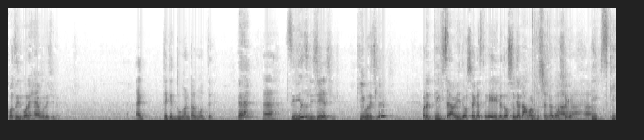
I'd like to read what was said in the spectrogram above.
কতদিন পরে হ্যাঁ বলেছিল এক থেকে দু ঘণ্টার মধ্যে। হ্যাঁ? হ্যাঁ। সিরিয়াসলি সিরিয়াসলি কি বলেছিলে? মানে টিপস আমি দর্শকের কাছ থেকে এটা দর্শক জানে আমার কোশ্চেন না দর্শকের। হ্যাঁ, হ্যাঁ। টিপস কি?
